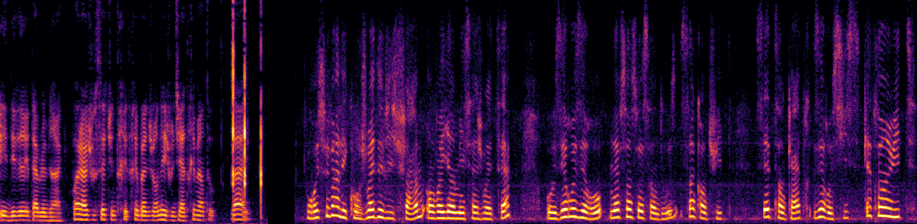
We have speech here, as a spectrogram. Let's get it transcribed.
et des véritables miracles. Voilà, je vous souhaite une très très bonne journée et je vous dis à très bientôt. Bye. Pour recevoir les cours Joie de vie femme, envoyez un message WhatsApp au 00 972 58 704 06 88.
